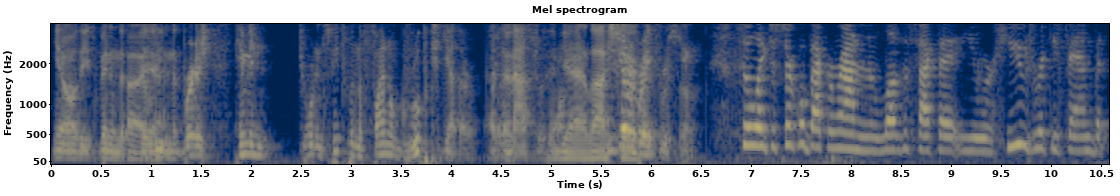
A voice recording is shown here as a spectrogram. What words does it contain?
You know, he's been in the, Oh, the yeah. lead in the British. Him and Jordan Spieth were in the final group together at the Yeah, Masters once. yeah, last he's gonna year. break through soon. So, like, to circle back around, and I love the fact that you were a huge Ricky fan, but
